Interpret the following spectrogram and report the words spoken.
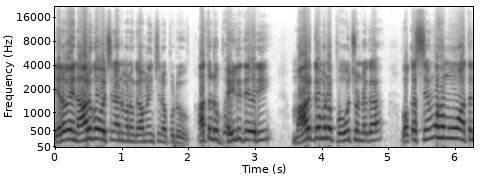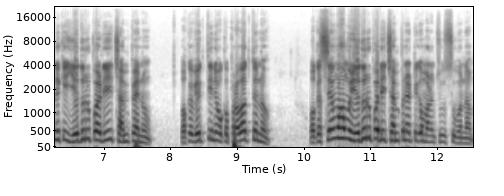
ఇరవై నాలుగో వచనాన్ని మనం గమనించినప్పుడు అతడు బయలుదేరి మార్గమున పోవుచుండగా ఒక సింహము అతనికి ఎదురుపడి చంపెను. ఒక వ్యక్తిని ఒక ప్రవక్తను ఒక సింహము ఎదురుపడి చంపినట్టుగా మనం చూస్తూ ఉన్నాం.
